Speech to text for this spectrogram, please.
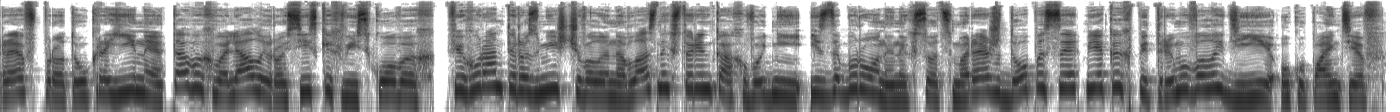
РФ проти України та вихваляли російських військових. Фігуранти розміщували на власних сторінках в одній із заборонених соцмереж дописи, в яких підтримували дії окупантів.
